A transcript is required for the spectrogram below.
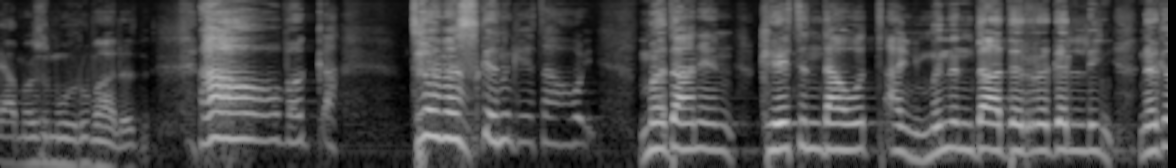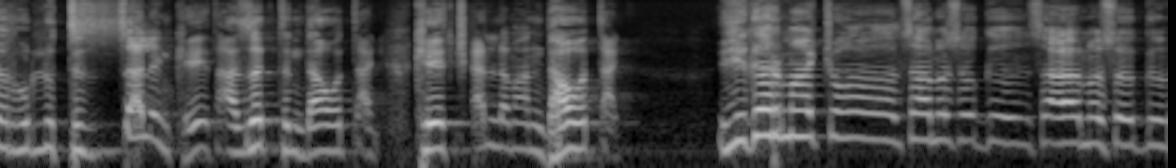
ያ መዝሙሩ ማለት ነው። አዎ በቃ ተመስገን ጌታ ሆይ መዳኔን ከየት እንዳወጣኝ ምን እንዳደረገልኝ ነገር ሁሉ ትዝ አለኝ። ከየት አዘቅት እንዳወጣኝ ከየት ጨለማ እንዳወጣኝ ይገርማችኋል። ሳመሰግን ሳመሰግን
